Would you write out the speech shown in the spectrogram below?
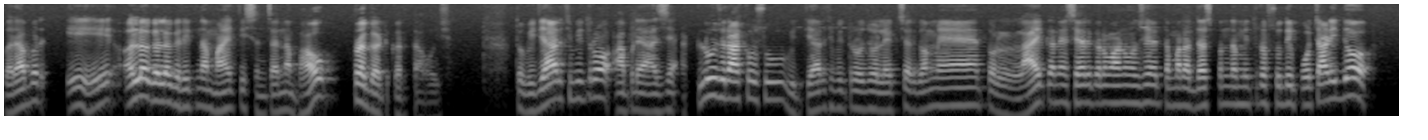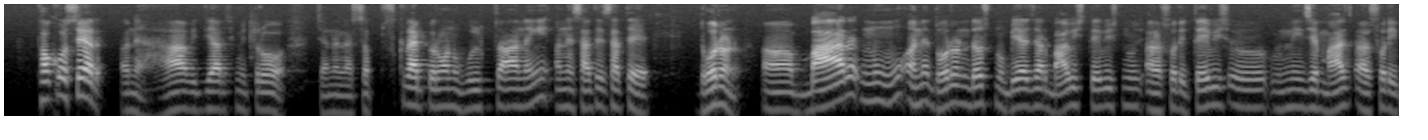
બરાબર, એ અલગ અલગ રીતના માહિતી સંચારના ભાવ પ્રગટ કરતા હોય છે. તો વિદ્યાર્થી મિત્રો, આપણે આજે આટલું જ રાખીશું વિદ્યાર્થી મિત્રો, જો લેક્ચર ગમે તો લાઈક અને શેર કરવાનું છે. તમારા દસ પંદર મિત્રો સુધી પહોંચાડી દો. થકો શેર અને હા, વિદ્યાર્થી મિત્રો, ચેનલને સબસ્ક્રાઇબ કરવાનું ભૂલતા નહીં. અને સાથે સાથે ધોરણ બારનું અને ધોરણ દસનું બે હજાર બાવીસ ત્રેવીસનું સોરી ત્રેવીસની જે માર્ચ સોરી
